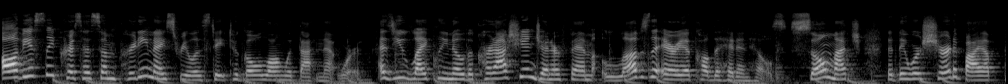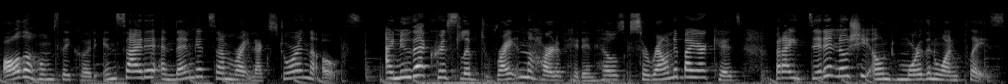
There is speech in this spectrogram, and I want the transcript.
Obviously, Kris has some pretty nice real estate to go along with that net worth. As you likely know, the Kardashian-Jenner fam loves the area called the Hidden Hills so much that they were sure to buy up all the homes they could inside it and then get some right next door in the Oaks. I knew that Kris lived right in the heart of Hidden Hills, surrounded by our kids, but I didn't know she owned more than one place.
